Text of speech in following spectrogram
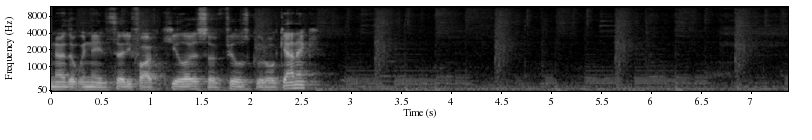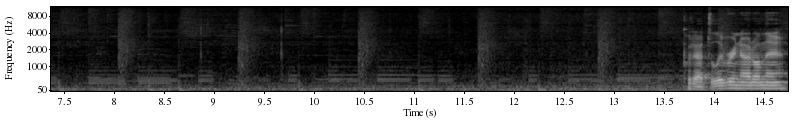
know that we need 35 kilos, so it feels good organic. Put our delivery note on there.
